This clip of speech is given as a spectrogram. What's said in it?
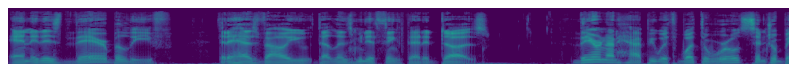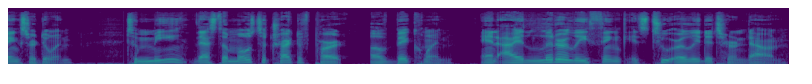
And it is their belief that it has value that lends me to think that it does. They are not happy with what the world's central banks are doing. To me, that's the most attractive part of Bitcoin. And I literally think it's too early to turn down.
